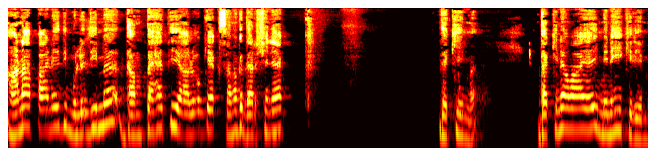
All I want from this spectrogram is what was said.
ආනාපානයේදී මුලදීම දම්පැහැති ආලෝකයක් සමග දර්ශනයක් දැකීම. දකින්නවායයි මෙනෙහි කිරීම.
